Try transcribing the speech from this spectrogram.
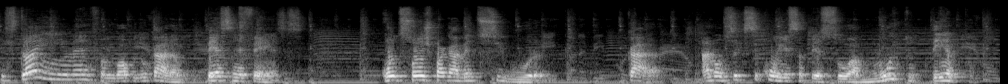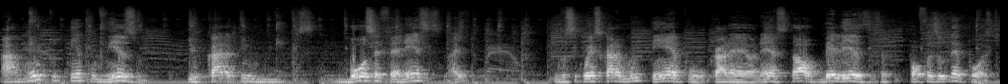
Estranho, né? Foi um golpe do caramba. Peça referências. Condições de pagamento segura. Cara, a não ser que você conheça a pessoa há muito tempo, há muito tempo mesmo, e o cara tem boas referências, aí você conhece o cara há muito tempo, o cara é honesto tal, beleza, você pode fazer o depósito.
